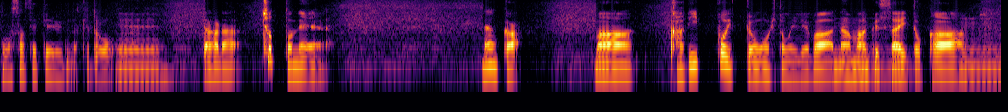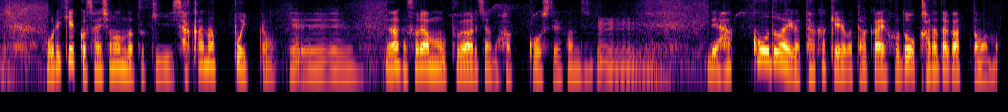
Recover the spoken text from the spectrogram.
酵させてるんだけどだからちょっとねなんかまあカビっぽいって思う人もいればうん生臭いとえ。か。俺結構最初飲んだ時魚っぽいって思ってなんかそれはもうプーアール茶の発酵してる感じ。で発酵度合いが高ければ高いほど体が温まるの。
